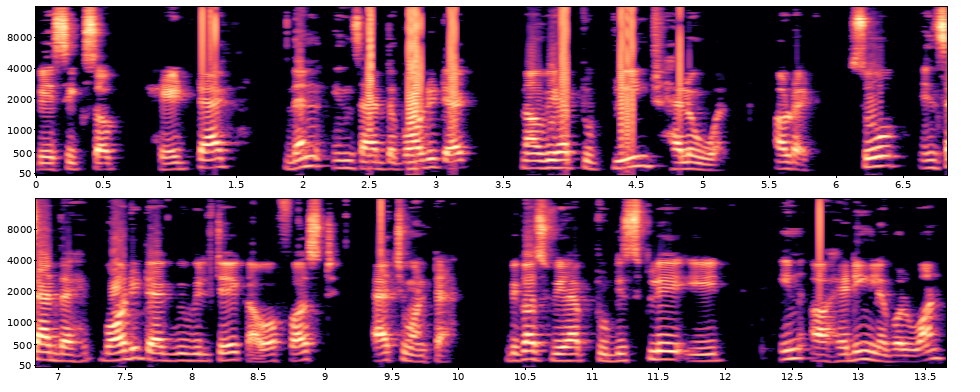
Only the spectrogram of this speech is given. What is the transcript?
basics of head tag. Then inside the body tag now we have to print hello world. All right so inside the body tag we will take our first h1 tag because we have to display it in a heading level 1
